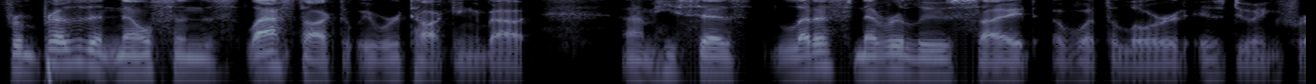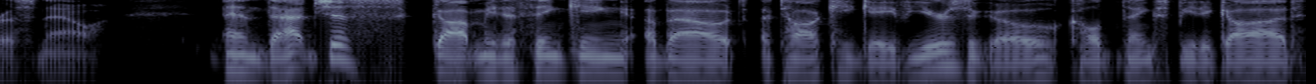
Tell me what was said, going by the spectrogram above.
from President Nelson's last talk that we were talking about, um, he says, "Let us never lose sight of what the Lord is doing for us now." And that just got me to thinking about a talk he gave years ago called Thanks Be to God,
